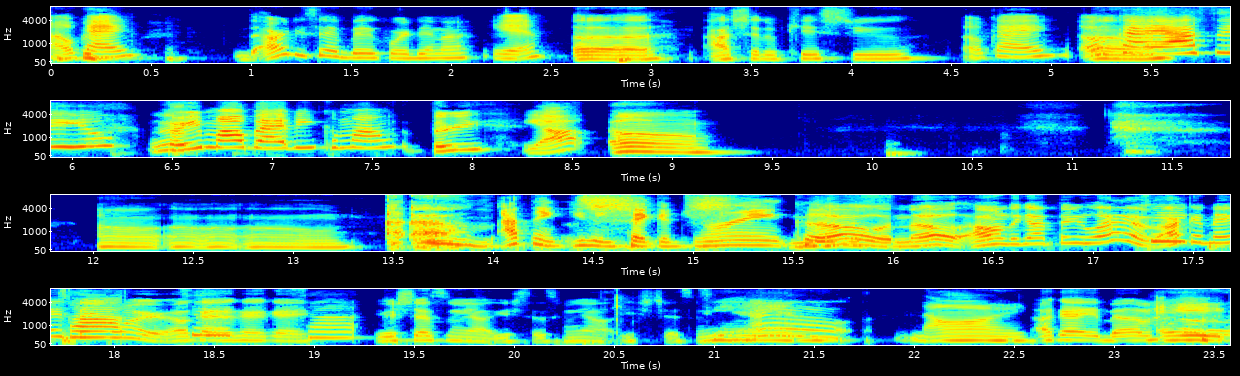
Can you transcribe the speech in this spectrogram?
Okay. I already said beg for it, didn't I? Yeah. Uh, I should have kissed you. Okay. Okay. Uh, I see you. Three more, baby. Come on. Three. Yup. Um. Uh, uh, uh, um. I think you need to take a drink. No, no, I only got three left. I can name three more. Okay, okay, okay. You're stressing me out. You're stressing me out. You're stressing me out. Nine. Okay, no. Eight,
